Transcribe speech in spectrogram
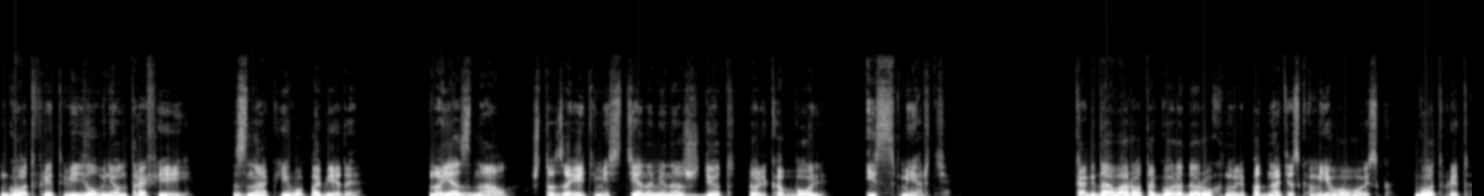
Готфрид видел в нем трофей, знак его победы. Но я знал, что за этими стенами нас ждет только боль и смерть. Когда ворота города рухнули под натиском его войск, Готфрид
